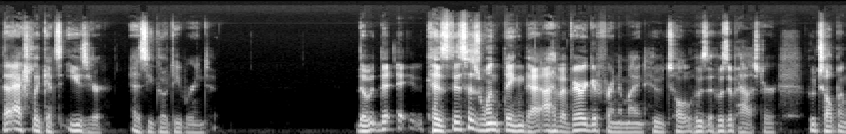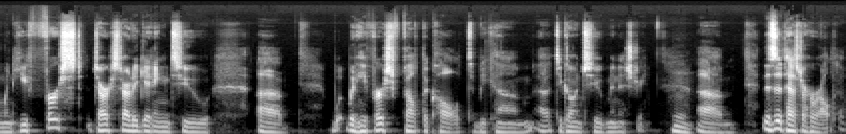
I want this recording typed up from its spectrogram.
that actually gets easier as you go deeper into it. Because this is one thing that I have a very good friend of mine who told who's who's a pastor who told me when he first started getting to uh, when he first felt the call to become uh, to go into ministry. Hmm. Um, this is Pastor Geraldo.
